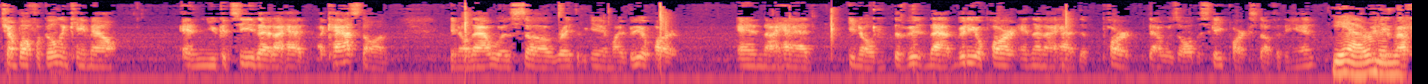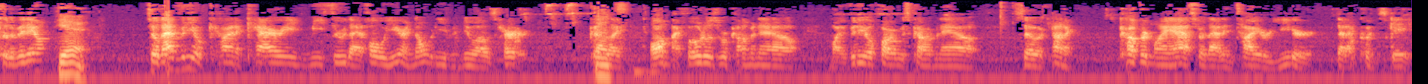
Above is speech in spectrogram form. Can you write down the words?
Jump Off a Building came out, and you could see that I had a cast on. You know, that was uh, right at the beginning of my video part, and I had you know the vi- that video part, and then I had the part that was all the skate park stuff at the end. Yeah, I remember. after the video. Yeah. So that video kind of carried me through that whole year, and nobody even knew I was hurt because like all my photos were coming out, my video part was coming out, so it kind of covered my ass for that entire year that I couldn't skate.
